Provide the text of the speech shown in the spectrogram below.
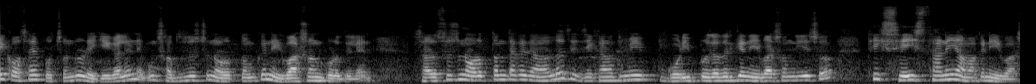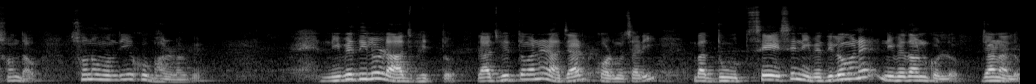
এই কথায় প্রচণ্ড রেগে গেলেন এবং সাধুশ্রেষ্ঠ নরোত্তমকে নির্বাসন করে দিলেন। সারস্বতী নরোত্তম তাকে জানালো যে, যেখানে তুমি গরিব প্রজাদেরকে নির্বাসন দিয়েছ, ঠিক সেই স্থানেই আমাকে নির্বাসন দাও। শোনো মন দিয়ে খুব ভালো লাগবে। নিবেদিল রাজভৃত্য। রাজভৃত্য মানে রাজার কর্মচারী বা দূত। সে এসে নিবেদিল মানে নিবেদন করল, জানালো,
